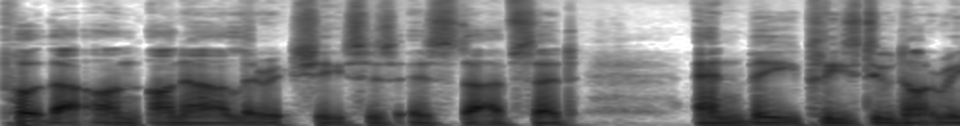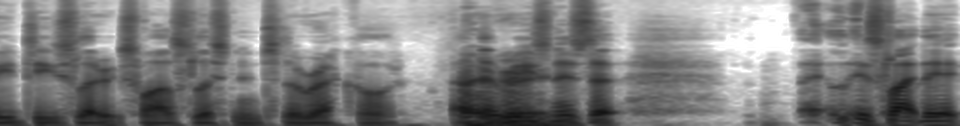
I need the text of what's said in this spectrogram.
put that on, on our lyric sheets is, is that I've said, NB, please do not read these lyrics whilst listening to the record. I And the agree. reason is that it's like the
